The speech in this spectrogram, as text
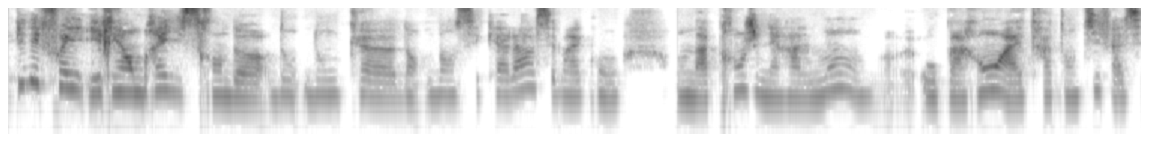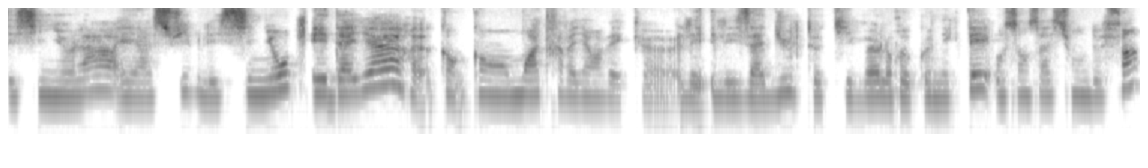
puis des fois, il réembraye, il se rendort. Donc, donc euh, dans, ces cas-là, c'est vrai qu'on on apprend généralement euh, aux parents à être attentifs à ces signaux-là et à suivre les signaux. Et d'ailleurs, quand, quand, moi, travaillant avec euh, les, les, adultes qui veulent reconnecter aux sensations de faim,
